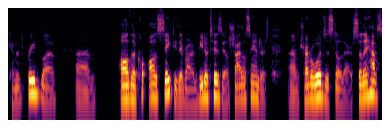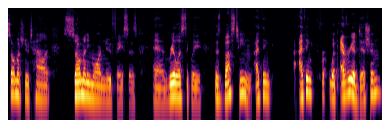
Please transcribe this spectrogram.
Kyndrich Breedlove. Um, all the all the safeties they brought in. Vito Tisdale, Shiloh Sanders, um, Trevor Woods is still there. So they have so much new talent, so many more new faces, and realistically, this Buffs team, I think, I think for, with every addition,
